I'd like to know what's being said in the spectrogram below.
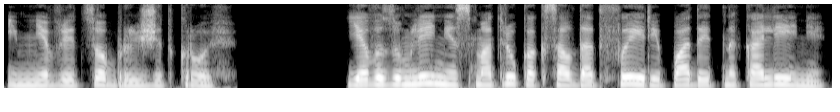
и мне в лицо брызжет кровь. Я в изумлении смотрю, как солдат Фейри падает на колени,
